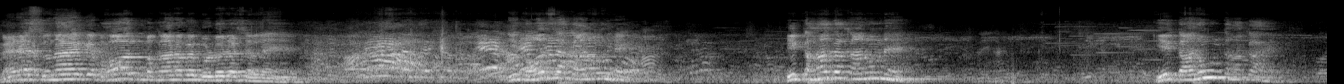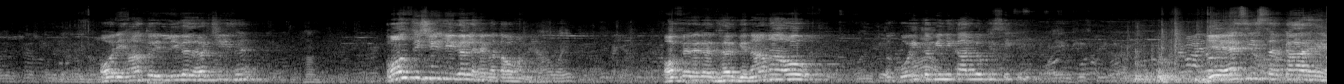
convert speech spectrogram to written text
मैंने सुना है कि बहुत मकानों पे बुलडोजर चल रहे हैं। ये कौन सा कानून है? ये कहाँ का कानून है? ये कानून कहाँ का है? और यहाँ तो इलीगल हर चीज़ है। कौन सी चीज़ लीगल है, बताओ हमें और फिर अगर घर गिराना हो तो कोई कमी निकाल लो किसी की। ये ऐसी सरकार है,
